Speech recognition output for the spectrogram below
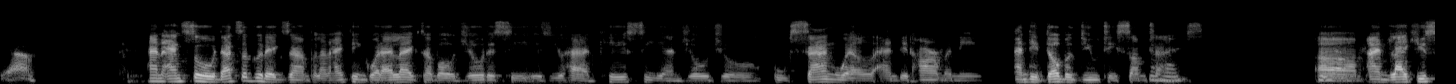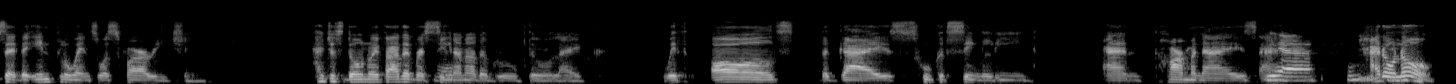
yeah. And and so that's a good example. And I think what I liked about Jodeci is you had K-Ci and JoJo who sang well and did harmony and did double duty mm-hmm. sometimes. Um, and like you said, the influence was far reaching. I just don't know if I've ever seen Yeah. another group though, like with all the guys who could sing lead and harmonize and Yeah. I don't know.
